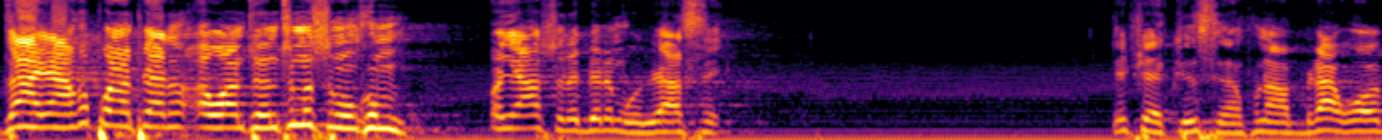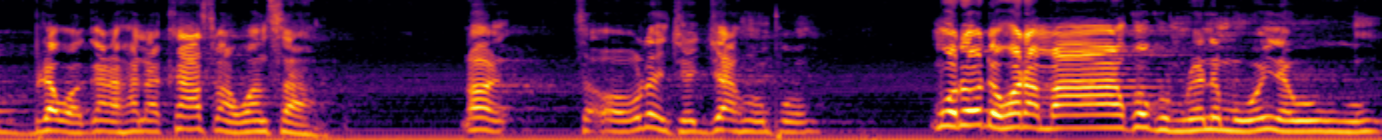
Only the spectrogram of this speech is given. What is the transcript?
dza nyankopɔn pɛ no ɔwɔ ntontom sononkom ɔnyɛ asɔre bi no ma owiase ehwɛ kristian pono a berɛ a wɔbrɛ wɔ ghana ha na kaa asɛm a wɔnsa. Na sɛ ɔwɔre nkyɛn gya ho mpo mo wɔde wode hɔ na maa kɔ gumire no mu wɔn nyinaa wɔwuwu.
